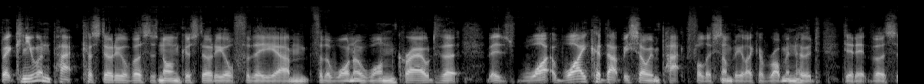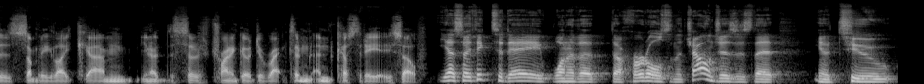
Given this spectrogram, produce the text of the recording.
But can you unpack custodial versus non-custodial for the um, for the 101? one crowd that is why why could that be so impactful if somebody like a Robinhood did it versus somebody like um, you know sort of trying to go direct and, and custody it yourself? Yeah, so I think today one of the the hurdles and the challenges is that you know to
